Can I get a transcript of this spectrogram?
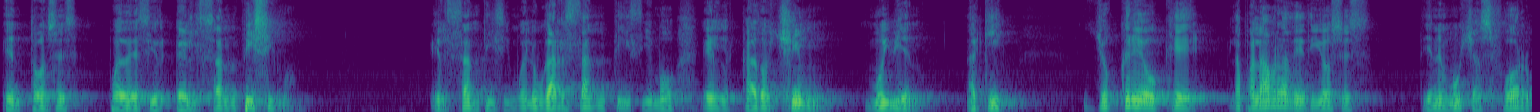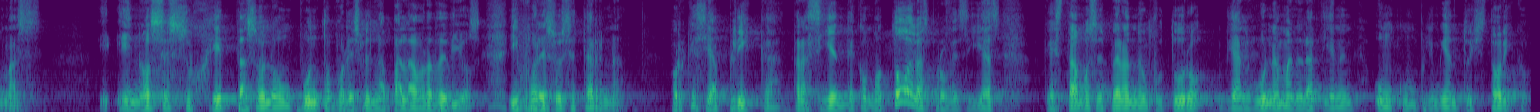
entonces puede decir el Santísimo. El Santísimo, el lugar santísimo, el Kadochim. Muy bien, aquí. Yo creo que la palabra de Dios es, tiene muchas formas y, no se sujeta solo a un punto, por eso es la palabra de Dios y por eso es eterna porque se aplica, trasciende como todas las profecías que estamos esperando en futuro, de alguna manera tienen un cumplimiento histórico.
